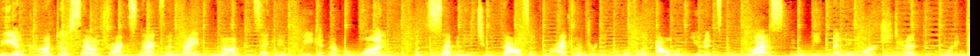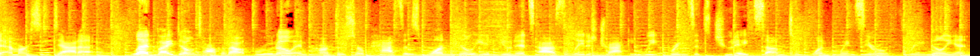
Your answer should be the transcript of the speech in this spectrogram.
The Encanto soundtrack snags a ninth non consecutive week at number one, with 72,500 equivalent album units in the US in the week ending March 10th, according to MRC data. Led by Don't Talk About Bruno, Encanto surpasses 1 million units as the latest tracking week brings its two date sum to 1.03 million.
